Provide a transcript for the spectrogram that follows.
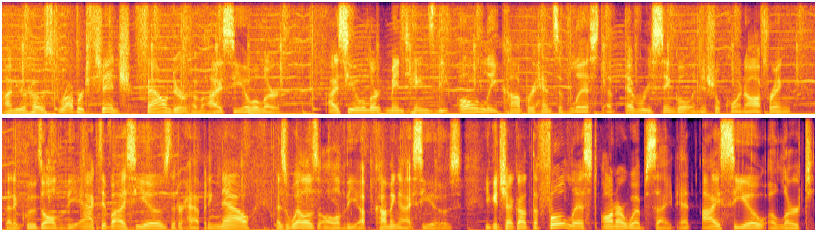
I'm your host, Robert Finch, founder of ICO Alert. ICO Alert maintains the only comprehensive list of every single initial coin offering. That includes all of the active ICOs that are happening now, as well as all of the upcoming ICOs. You can check out the full list on our website at ICOalert.com.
